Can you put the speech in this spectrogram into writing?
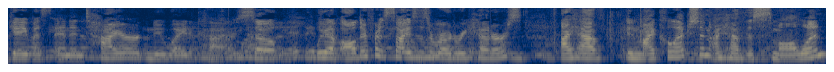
gave us an entire new way to cut. So we have all different sizes of rotary cutters. I have in my collection, I have this small one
